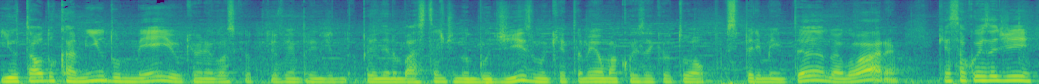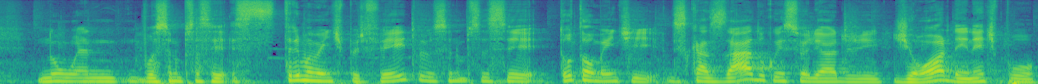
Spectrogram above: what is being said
e o tal do caminho do meio, que é um negócio que eu, eu venho aprendendo, aprendendo bastante no budismo, que é também uma coisa que eu estou experimentando agora, que é essa coisa de não é, você não precisa ser extremamente perfeito, você não precisa ser totalmente descasado com esse olhar de, de ordem, né? Tipo,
